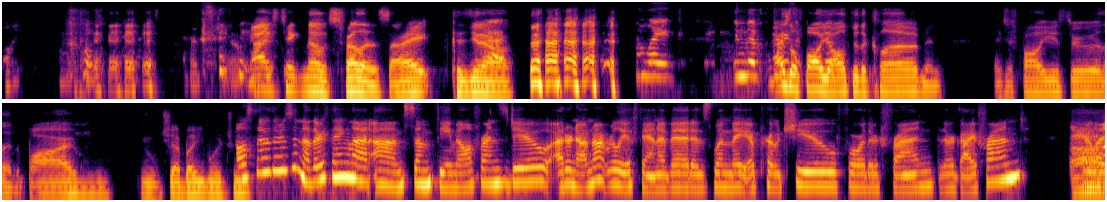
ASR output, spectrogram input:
point. That's true. Guys, take notes, fellas. All right, because you know, like in the guys will follow you all through the club and they just follow you through the, the bar. You should I buy more drinks? Also, there's another thing that um, some female friends do. I don't know. I'm not really a fan of it. Is when they approach you for their friend, their guy friend. They're Oh, like,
